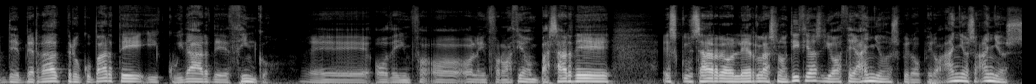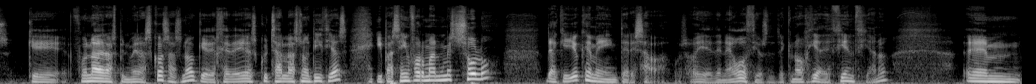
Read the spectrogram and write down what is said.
de verdad preocuparte y cuidar de 5 eh, o, de o la información, pasar de escuchar o leer las noticias. Yo hace años, pero, pero años, años, que fue una de las primeras cosas, ¿no? Que dejé de escuchar las noticias y pasé a informarme solo de aquello que me interesaba. Pues oye, de negocios, de tecnología, de ciencia, ¿no? Em,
